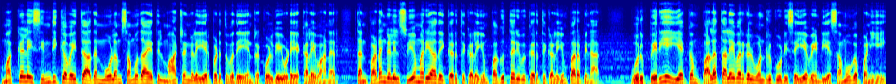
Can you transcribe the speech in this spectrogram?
மக்களை சிந்திக்க வைத்து அதன் மூலம் சமுதாயத்தில் மாற்றங்களை ஏற்படுத்துவதே என்ற கொள்கையுடைய கலைவாணர் தன் படங்களில் சுயமரியாதை கருத்துக்களையும் பகுத்தறிவு கருத்துக்களையும் பரப்பினார். ஒரு பெரிய இயக்கம் பல தலைவர்கள் ஒன்று கூடி செய்ய வேண்டிய சமூக பணியை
